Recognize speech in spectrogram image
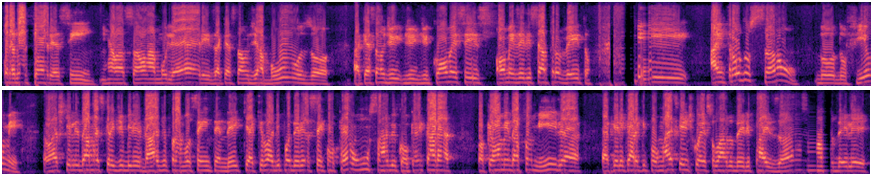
predatória, assim, em relação a mulheres, a questão de abuso, a questão de, de, de, como esses homens eles se aproveitam. E a introdução do, do filme, eu acho que ele dá mais credibilidade para você entender que aquilo ali poderia ser qualquer um, sabe? Qualquer cara, qualquer homem da família, é aquele cara que por mais que a gente conheça o lado dele paisano, o lado dele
